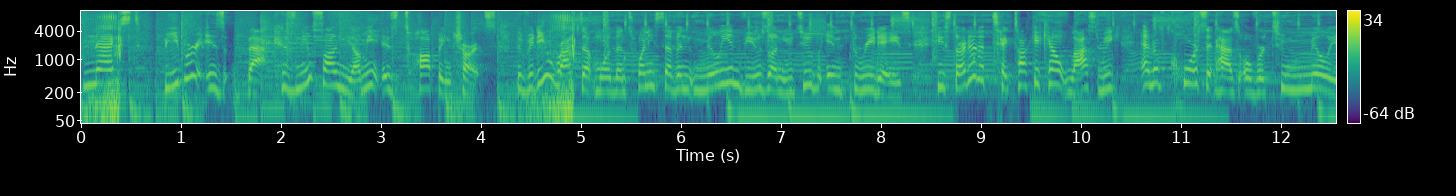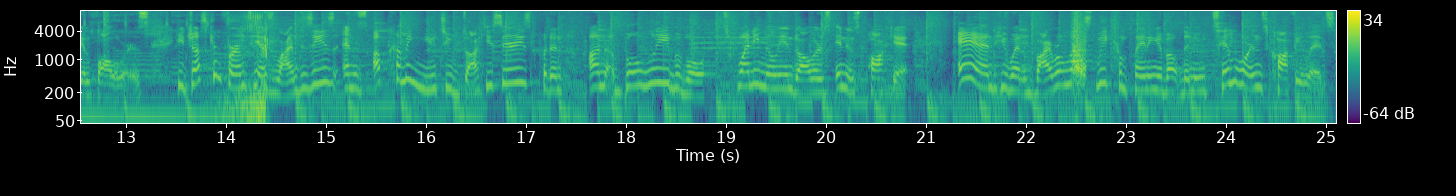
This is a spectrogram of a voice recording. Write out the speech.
Next, Bieber is back. His new song Yummy is topping charts. The video racked up more than 27 million views on YouTube in three days. He started a TikTok account last week, and of course it has over 2 million followers. He just confirmed he has Lyme disease, and his upcoming YouTube docuseries put an unbelievable $20 million in his pocket. And he went viral last week complaining about the new Tim Hortons coffee lids,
